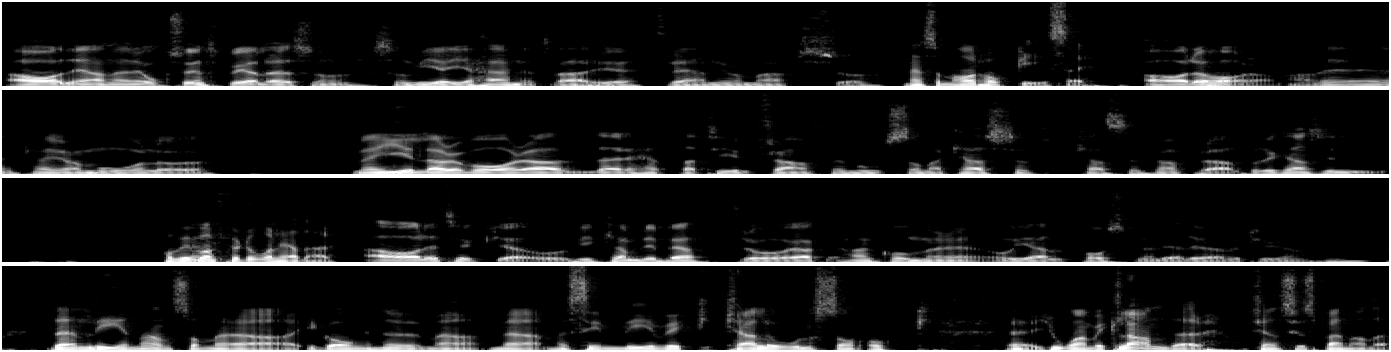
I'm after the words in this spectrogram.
Ja, det är han. Han är också en spelare som, som ger järnet varje träning och match. Och, Men som har hockey i sig. ja, det har han. Han är, kan göra mål och men gillar att vara där det hettar till framför motståndarkassen kassen framför allt. Och det kanske, Har vi varit för dåliga där? ja det tycker jag. Och vi kan bli bättre och jag, han kommer att hjälpa oss med det, det är jag övertygad om. Den linan som är igång nu med, med, med Sim Livik, Kalle Olsson och eh, Johan Wiklander känns ju spännande.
